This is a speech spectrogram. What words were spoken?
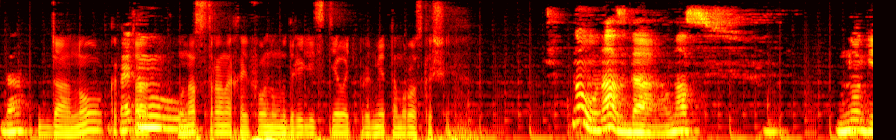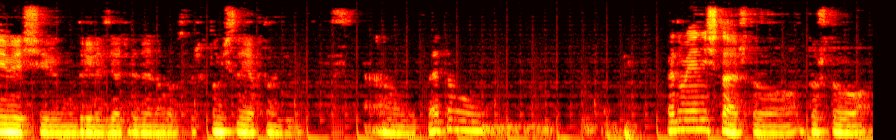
да? Да, ну как-то Поэтому... у нас в странах iPhone умудрились сделать предметом роскоши. Ну, у нас, да, у нас многие вещи умудрились сделать предметом роскоши, в том числе и автомобили. А, Поэтому... Поэтому я не считаю, что то, что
